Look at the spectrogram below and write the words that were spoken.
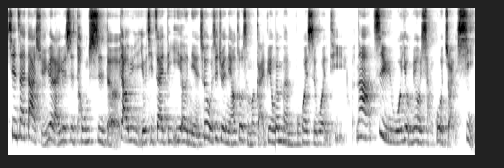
现在大学越来越是通识的教育，尤其在第一二年，所以我是觉得你要做什么改变根本不会是问题。那至于我有没有想过转系，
